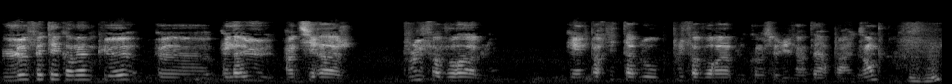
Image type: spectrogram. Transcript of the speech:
Le fait est quand même que euh, on a eu un tirage plus favorable et une partie de tableau plus favorable comme celui de l'Inter par exemple. Mhm.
